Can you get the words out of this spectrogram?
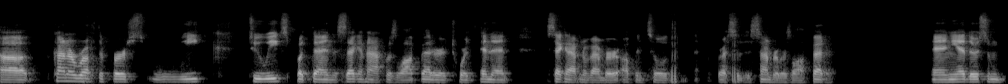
uh kind of rough the first week two weeks, but then the second half was a lot better towards and then the second half of November up until the rest of December was a lot better. And yeah, there's some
